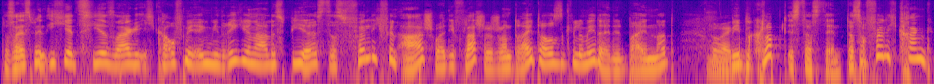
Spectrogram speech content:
Das heißt, wenn ich jetzt hier sage, ich kaufe mir irgendwie ein regionales Bier, ist das völlig für den Arsch, weil die Flasche schon 3.000 Kilometer in den Beinen hat. Korrekt. Wie bekloppt ist das denn? Das ist doch völlig krank.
